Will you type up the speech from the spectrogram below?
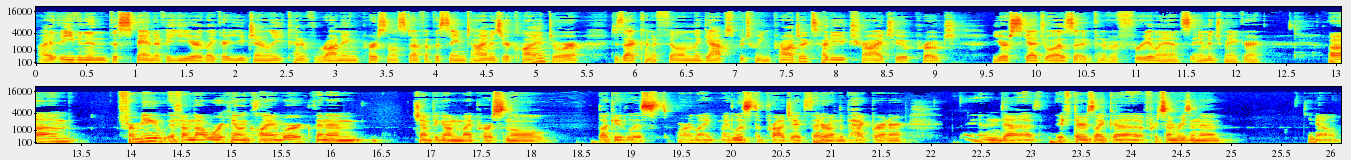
I, even in the span of a year, like, are you generally kind of running personal stuff at the same time as your client, or does that kind of fill in the gaps between projects? How do you try to approach your schedule as a kind of a freelance image maker? Um, for me, if I'm not working on client work, then I'm jumping on my personal bucket list or like my list of projects that are on the back burner. And uh, if there's like a, for some reason, a, you know,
